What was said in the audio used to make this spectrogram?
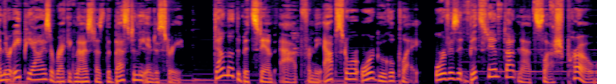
and their APIs are recognized as the best in the industry. Download the Bitstamp app from the App Store or Google Play, or visit bitstamp.net slash pro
